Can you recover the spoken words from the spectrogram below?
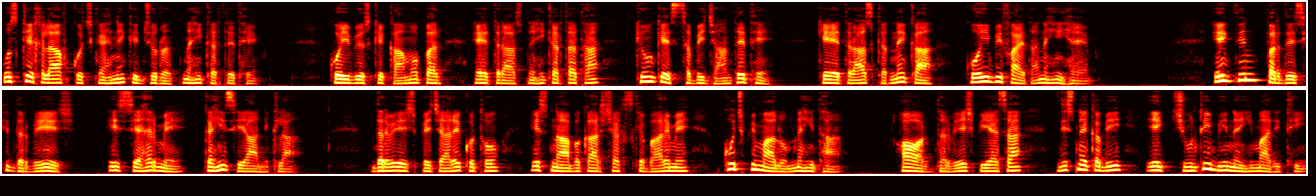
اس کے خلاف کچھ کہنے کی جرت نہیں کرتے تھے۔ کوئی بھی اس کے کاموں پر اعتراض نہیں کرتا تھا، کیونکہ سبھی جانتے تھے کہ اعتراض کرنے کا کوئی بھی فائدہ نہیں ہے۔ ایک دن پردیسی درویش اس شہر میں کہیں سے آ نکلا۔ درویش بیچارے کو تو اس نابکار شخص کے بارے میں کچھ بھی معلوم نہیں تھا، اور درویش بھی ایسا جس نے کبھی ایک چونٹی بھی نہیں ماری تھی۔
